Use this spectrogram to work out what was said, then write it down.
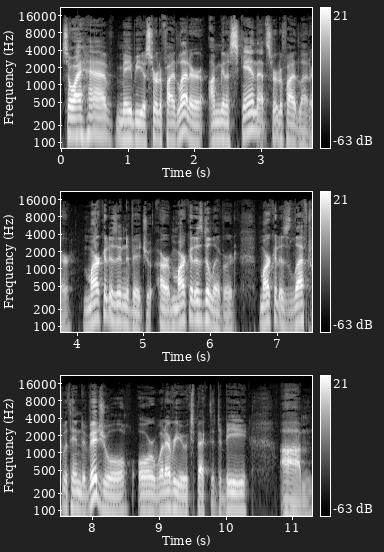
So I have maybe a certified letter. I'm going to scan that certified letter, mark it as individual or mark it as delivered, mark it as left with individual or whatever you expect it to be, um,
